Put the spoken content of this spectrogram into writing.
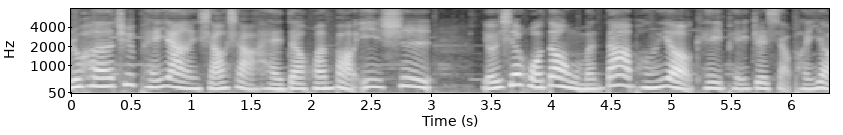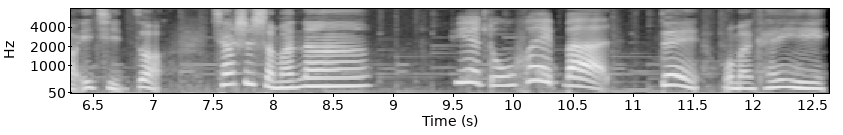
如何去培养小小孩的环保意识？有一些活动，我们大朋友可以陪着小朋友一起做。像是什么呢？阅读绘本。对，我们可以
